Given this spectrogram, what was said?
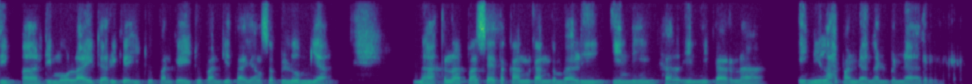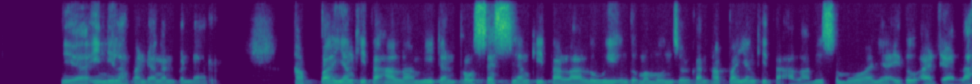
Eh, dimulai dari kehidupan-kehidupan kita yang sebelumnya. Nah, kenapa saya tekankan kembali ini hal ini karena inilah pandangan benar. Ya, inilah pandangan benar. Apa yang kita alami dan proses yang kita lalui untuk memunculkan apa yang kita alami semuanya itu adalah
